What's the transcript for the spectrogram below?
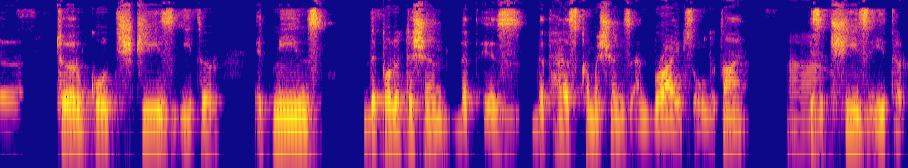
uh, term called cheese eater, it means the politician that is that has commissions and bribes all the time ah. is a cheese eater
